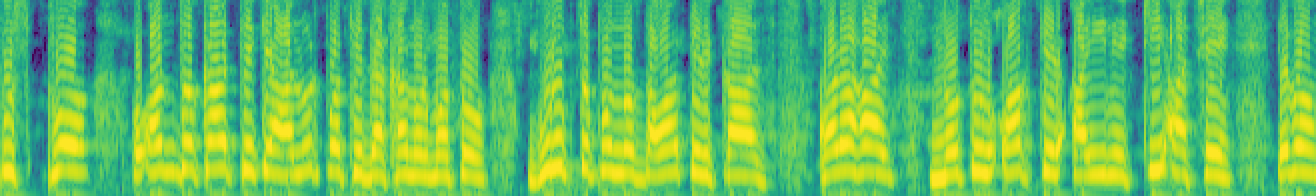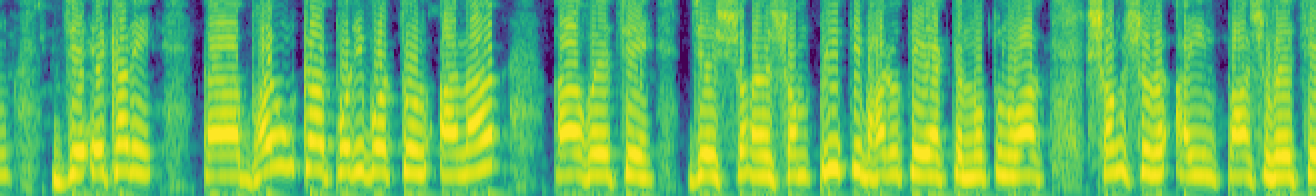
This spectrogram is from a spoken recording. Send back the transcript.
পুষ্প ও অন্ধকার থেকে আলোর পথে দেখানোর মতো গুরুত্বপূর্ণ দাওয়াতের কাজ করা হয়। নতুন ওয়াক্তের আইনে কি আছে এবং যে এখানে ভয়ঙ্কর পরিবর্তন আনা হয়েছে যে সম্প্রীতি ভারতে একটা নতুন ওয়াক সংসদ আইন পাশ হয়েছে।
